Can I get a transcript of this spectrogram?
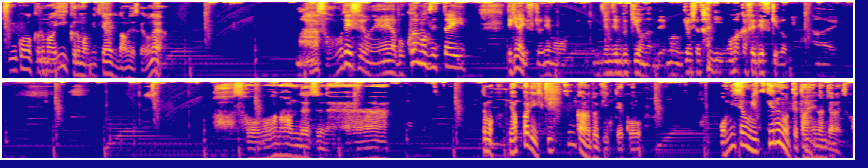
中古の車はいい車を見つけないとダメですけどね。まあ、そうですよね。僕はもう絶対できないですけどね。もう、全然不器用なんで、もう業者さんにお任せですけど。はい。はあ、そうなんですね。でも、やっぱりキッチンカーの時ってこう、お店を見つけるのって大変なんじゃないですか？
